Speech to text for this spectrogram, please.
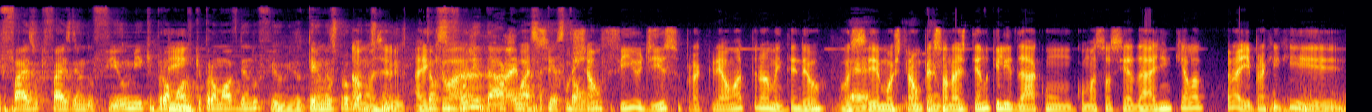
que faz o que faz dentro do filme e que promove Sim. o que promove dentro do filme. Eu tenho meus Não, problemas mas com eu- isso. aí Então, que se eu for acho- lidar com essa se questão... puxar um fio disso pra criar uma trama, entendeu? Você É, mostrar um tenho- personagem tendo que lidar com, com uma sociedade em que ela. Peraí, pra que que.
